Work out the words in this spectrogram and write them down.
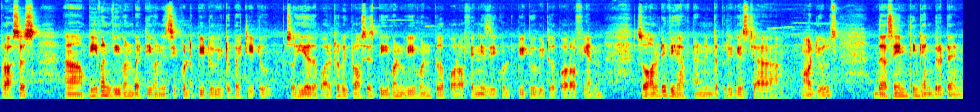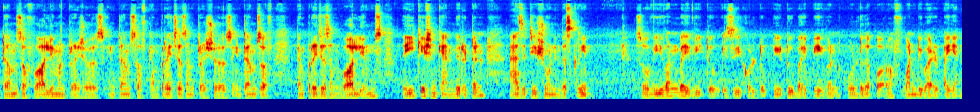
process uh, P1 V1 by T1 is equal to P2 V2 by T2. So here the polytropic process P1 V1 to the power of n is equal to P2 V to the power of n. So already we have done in the previous uh, modules. The same thing can be written in terms of volume and pressures, in terms of temperatures and pressures, in terms of temperatures and volumes. The equation can be written as it is shown in the screen. So V1 by V2 is equal to P2 by P1 whole to the power of 1 divided by n.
